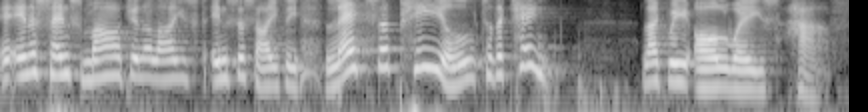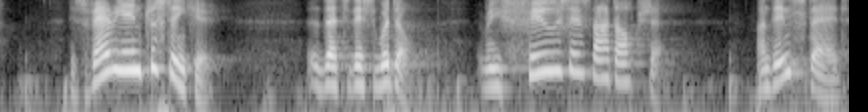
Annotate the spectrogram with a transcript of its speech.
in a sense, marginalized in society. Let's appeal to the king like we always have. It's very interesting here that this widow refuses that option and instead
